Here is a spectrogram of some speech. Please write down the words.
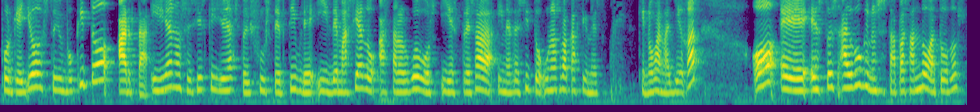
Porque yo estoy un poquito harta y ya no sé si es que yo ya estoy susceptible y demasiado hasta los huevos y estresada y necesito unas vacaciones que no van a llegar o eh, esto es algo que nos está pasando a todos,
